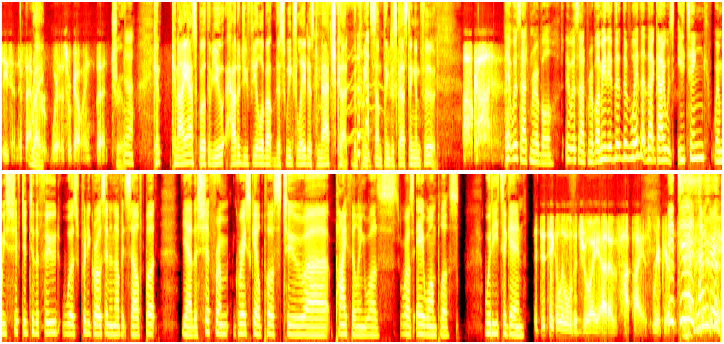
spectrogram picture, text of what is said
season if that Right. were where this were going. But True. Yeah. Can can I ask both of you how did you feel about this week's latest match cut between something disgusting and food? oh god, It was admirable. It was admirable. I mean, the, the way that that guy was eating when we shifted to the food was pretty gross in and of itself. But yeah, the shift from grayscale puss to uh, pie filling was was a one plus. Would eat again. it did take a little of the joy out of Hot Pie's reappearance. It did. I agree.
